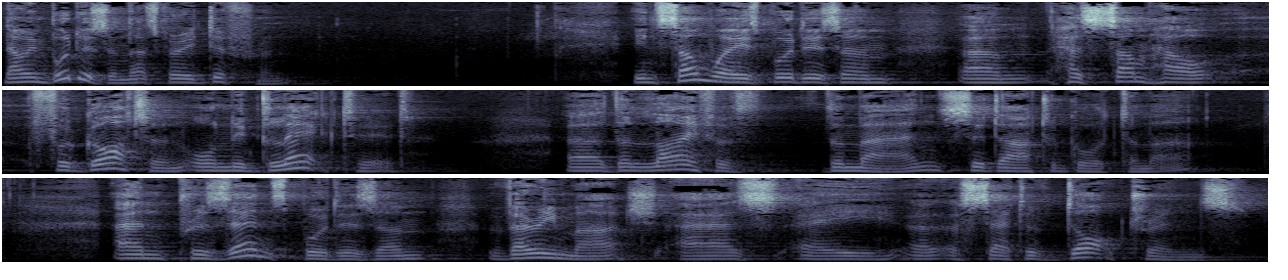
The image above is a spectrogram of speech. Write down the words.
Now, in Buddhism, that's very different. In some ways, Buddhism um, has somehow forgotten or neglected uh, the life of the man, Siddhattha Gotama, and presents Buddhism very much as a, a set of doctrines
